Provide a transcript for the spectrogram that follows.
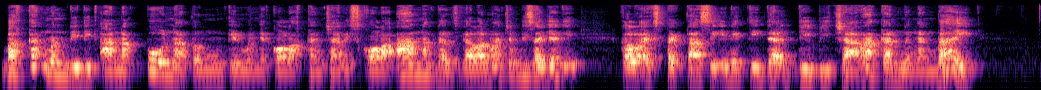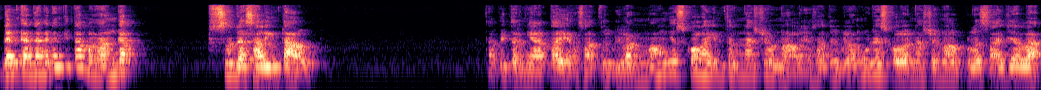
Bahkan mendidik anak pun atau mungkin menyekolahkan cari sekolah anak dan segala macam bisa jadi kalau ekspektasi ini tidak dibicarakan dengan baik dan kadang-kadang kita menganggap sudah saling tahu. Tapi ternyata yang satu bilang maunya sekolah internasional, yang satu bilang udah sekolah nasional plus aja lah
